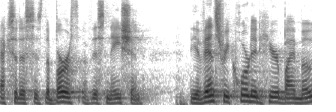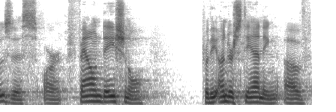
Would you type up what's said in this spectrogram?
Exodus is the birth of this nation. The events recorded here by Moses are foundational for the understanding of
